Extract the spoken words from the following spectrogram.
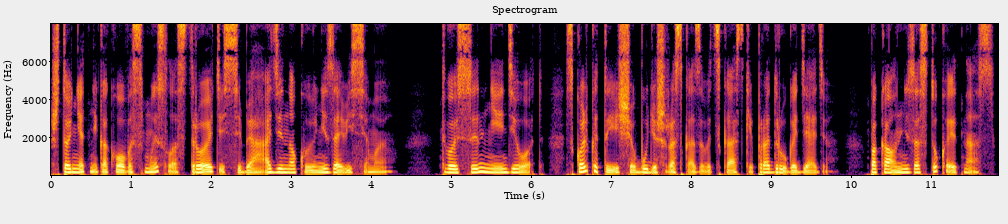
что нет никакого смысла строить из себя одинокую независимую? Твой сын не идиот. Сколько ты еще будешь рассказывать сказки про друга-дядю?» Пока он не застукает нас.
